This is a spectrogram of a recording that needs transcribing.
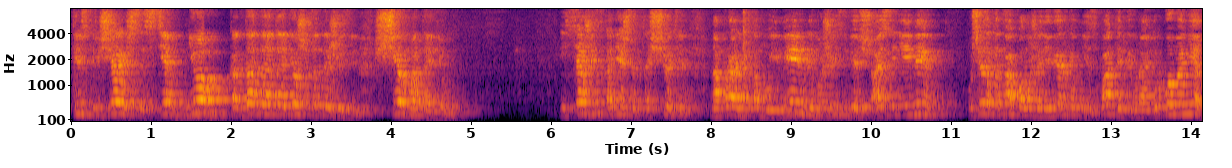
ты встречаешься с тем днем, когда ты отойдешь из этой жизни. С чем мы отойдем? И вся жизнь, конечно, в счете направлена к тому, имеем ли мы жизнь вечную. А если не имеем, у человека два положения, вверх и вниз, в ад или в рай, другого нет.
